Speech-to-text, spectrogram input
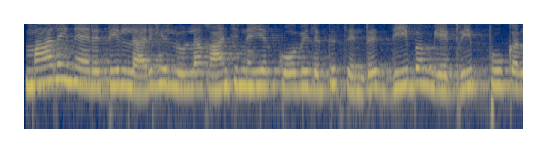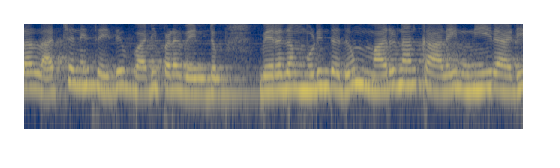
மாலை நேரத்தில் அருகில் உள்ள ஆஞ்சநேயர் கோவிலுக்கு சென்று தீபம் ஏற்றி பூக்களால் அர்ச்சனை செய்து வழிபட வேண்டும். விரதம் முடிந்ததும் மறுநாள் காலை நீராடி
